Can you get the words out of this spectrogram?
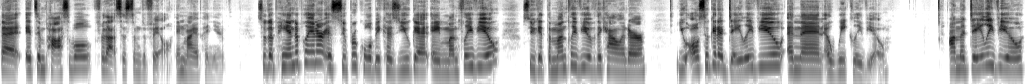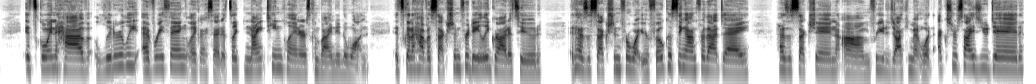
that it's impossible for that system to fail, in my opinion. So the Panda Planner is super cool because you get a monthly view. So you get the monthly view of the calendar. You also get a daily view and then a weekly view. On the daily view, it's going to have literally everything. Like I said, it's like 19 planners combined into one. It's going to have a section for daily gratitude. It has a section for what you're focusing on for that day, has a section um, for you to document what exercise you did,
